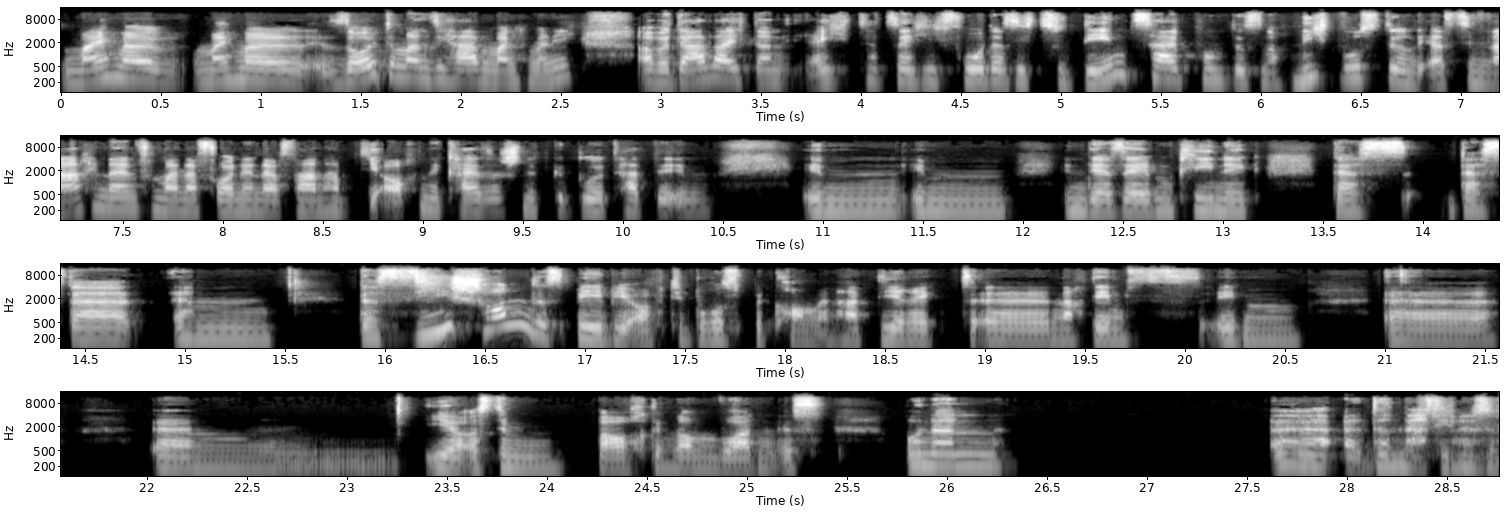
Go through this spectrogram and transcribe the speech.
manchmal, manchmal sollte man sie haben, manchmal nicht. Aber da war ich dann echt tatsächlich froh, dass ich zu dem Zeitpunkt das noch nicht wusste und erst im Nachhinein von meiner Freundin erfahren habe, die auch eine Kaiserschnittgeburt hatte im, im, im, in derselben Klinik, dass, dass da, ähm, dass sie schon das Baby auf die Brust bekommen hat, direkt äh, nachdem es eben äh, ähm, ihr aus dem Bauch genommen worden ist. Und dann äh, dann dachte ich mir so,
